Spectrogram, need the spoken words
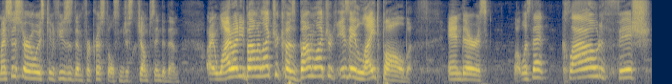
My sister always confuses them for crystals and just jumps into them. Alright, why do I need bomb electric? Because bomb electric is a light bulb. And there's, what was that? Cloud, fish,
